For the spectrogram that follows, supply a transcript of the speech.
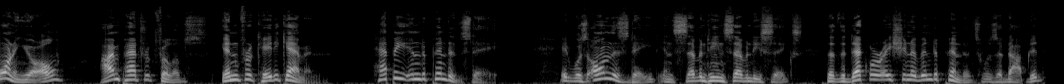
Morning, y'all. I'm Patrick Phillips, in for Katie Kamen. Happy Independence Day. It was on this date in 1776 that the Declaration of Independence was adopted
